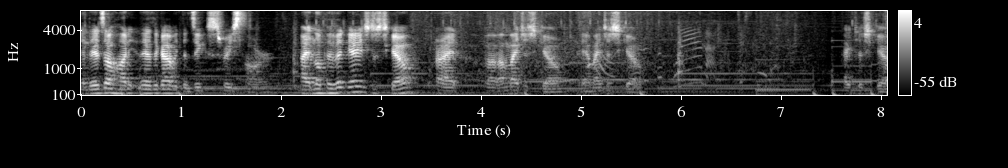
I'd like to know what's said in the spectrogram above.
and there's a honey, there's a guy with the Ziggs three star. Alright, no pivot, guys. Just go. Alright, uh, I might just go. Yeah, I might just go. I just go.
